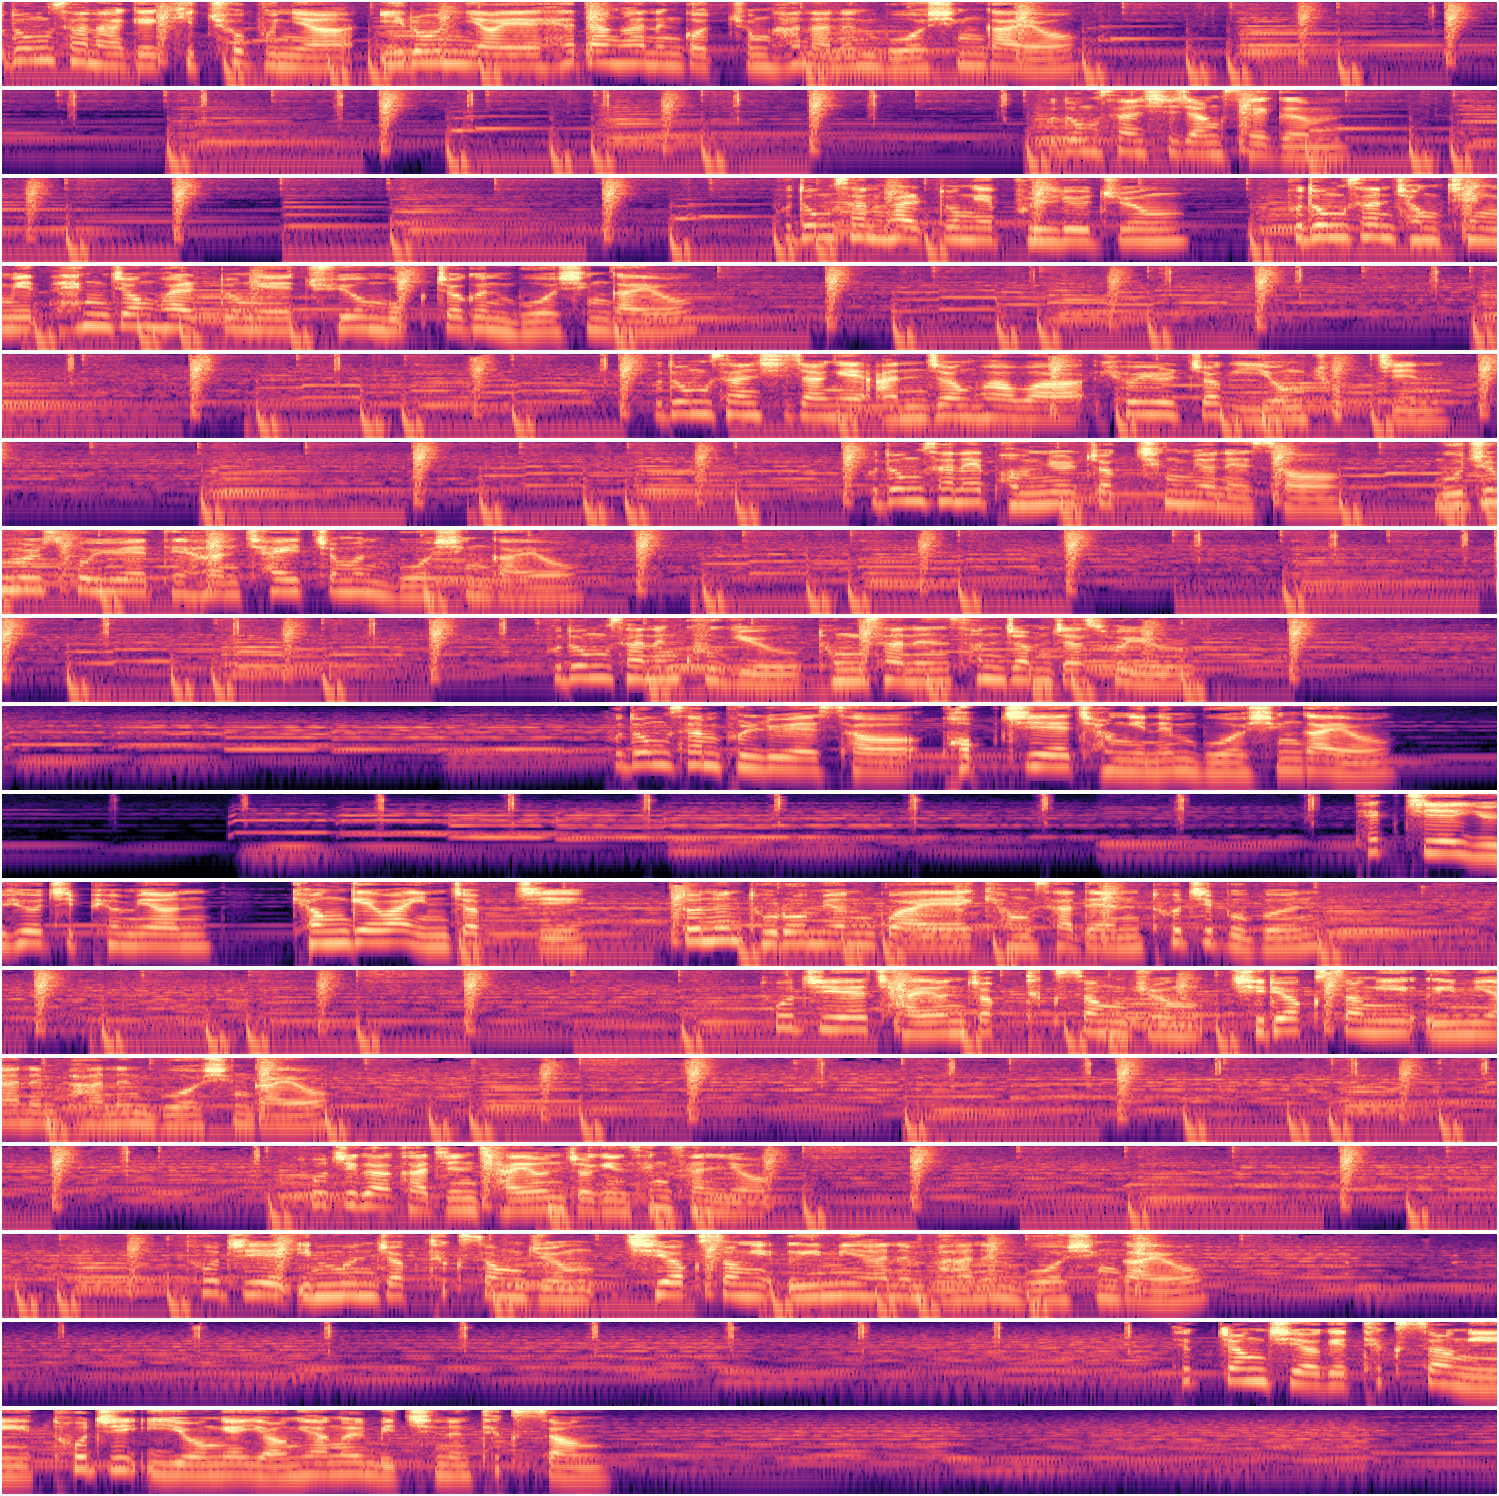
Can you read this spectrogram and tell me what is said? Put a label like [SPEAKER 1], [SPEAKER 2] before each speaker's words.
[SPEAKER 1] 부동산학의 기초 분야 이론여에 해당하는 것 중 하나는 무엇인가요? 부동산 시장 세금 부동산 활동의 분류 중 부동산 정책 및 행정 활동의 주요 목적은 무엇인가요? 부동산 시장의 안정화와 효율적 이용 촉진 부동산의 법률적 측면에서 무주물 소유에 대한 차이점은 무엇인가요? 부동산은 국유, 동산은 선점자 소유. 부동산 분류에서 법지의 정의는 무엇인가요? 택지의 유효 지표면 경계와 인접지 또는 도로면과의 경사된 토지 부분 토지의 자연적 특성 중 지력성이 의미하는 바는 무엇인가요? 토지가 가진 자연적인 생산력 토지의 인문적 특성 중 지역성이 의미하는 바는 무엇인가요? 특정 지역의 특성이 토지 이용에 영향을 미치는 특성.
